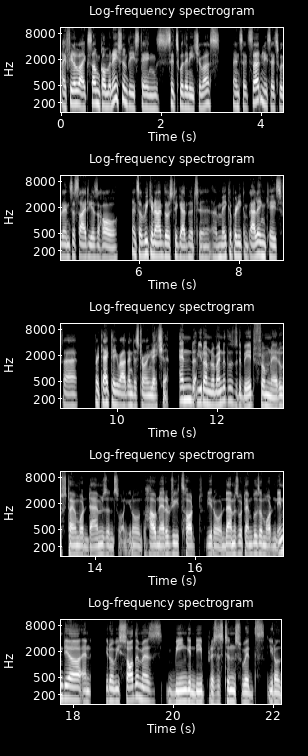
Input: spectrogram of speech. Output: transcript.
I feel like some combination of these things sits within each of us. And so it certainly sits within society as a whole. And so we can add those together to uh, make a pretty compelling case for protecting rather than destroying nature. And, you know, I'm reminded of this debate from Nehru's time about dams and so on, you know, how Nehruji thought, you know, dams were temples of modern India. And you know, we saw them as being in deep resistance with, you know,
